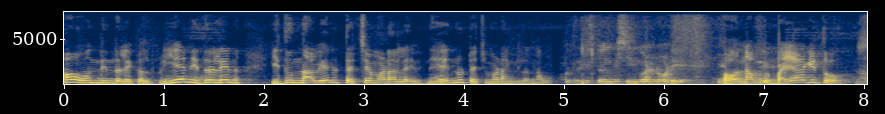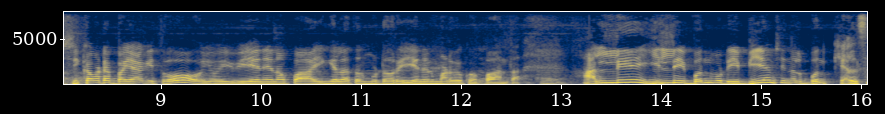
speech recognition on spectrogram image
ಹಾಂ ಒಂದು ದಿನದಲ್ಲೇ ಕಲ್ತ್ಬಿಡಿ. ಏನು ಇದ್ರಲ್ಲೇನು ಇದನ್ನ ನಾವೇನು ಟಚ್ಚೇ ಮಾಡಲ್ಲ ಇದನ್ನೇನು ಟಚ್ ಮಾಡಂಗಿಲ್ಲ ನಾವು. ಇಷ್ಟೊಂದು ಮಿಷಿನ್ಗಳು ನೋಡಿ. ಅವ್ರು ನಮ್ಗೆ ಭಯ ಆಗಿತ್ತು. ಸಿಕ್ಕಾಪಟ್ಟೆ ಭಯ ಆಗಿತ್ತು. ಅಯ್ಯೋ ಇವೇನೇನಪ್ಪ ಹಿಂಗೆಲ್ಲ ತಂದ್ಬಿಟ್ಟವ್ರೆ ಏನೇನು ಮಾಡಬೇಕಪ್ಪ ಅಂತ. ಅಲ್ಲಿ ಇಲ್ಲಿ ಬಂದ್ಬಿಟ್ಟು ಈ ಬಿ ಎಂ ಸಿನಲ್ಲಿ ಬಂದು ಕೆಲಸ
